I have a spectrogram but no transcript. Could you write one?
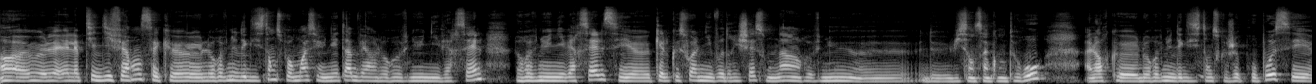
Euh, la petite différence, c'est que le revenu d'existence, pour moi, c'est une étape vers le revenu universel. Le revenu universel, c'est euh, quel que soit le niveau de richesse, on a un revenu euh, de 850 euros, alors que le revenu d'existence que je propose, c'est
